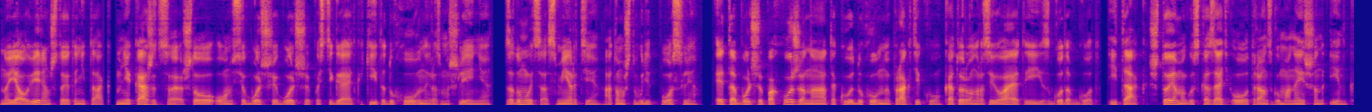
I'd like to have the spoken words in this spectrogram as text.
Но я уверен, что это не так. Мне кажется, что он все больше и больше постигает какие-то духовные размышления, задумывается о смерти, о том, что будет после. Это больше похоже на такую духовную практику, которую он развивает и из года в год. Итак, что я могу сказать о Transhumanation Inc.?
